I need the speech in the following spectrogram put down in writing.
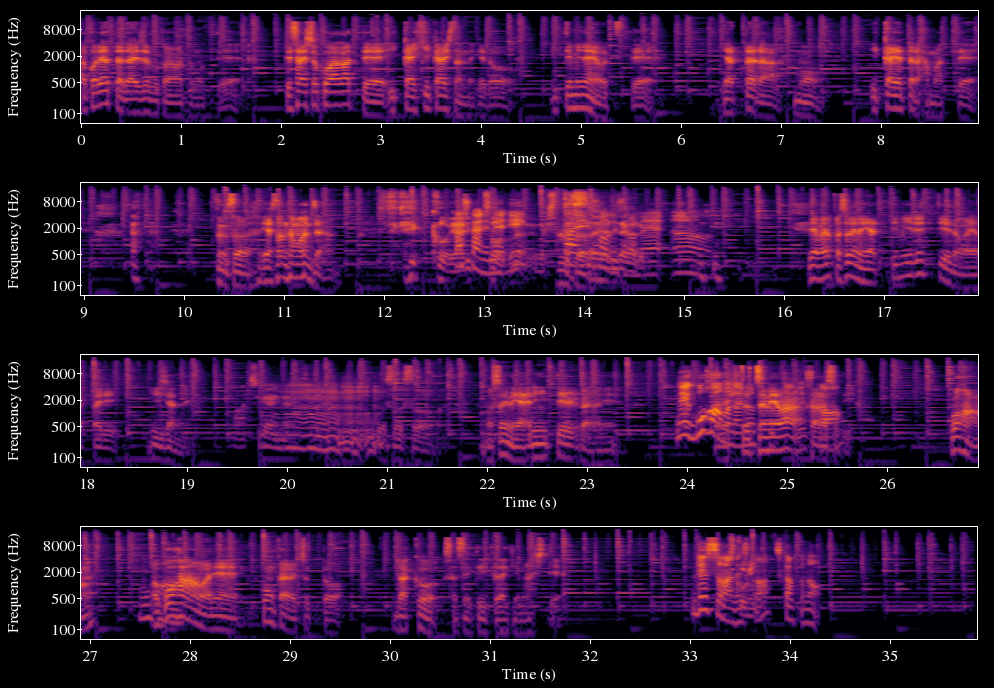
あこれやったら大丈夫かなと思って。で最初怖がって一回引き返したんだけど行ってみなよって言ってやったらもう一回やったらハマって。そうそう。いやそんなもんじゃん。結構やり確かにね。一そうはい、そうですよね。うん。でもやっぱそういうのやってみるっていうのがやっぱりいいじゃない。間違いない。ですね。うん。うんうんうんそうそうそう、まあ、そういうのやりに行ってるからね。で、ご飯は何を作ったん一つ目はですか？カラスでご飯？ごあご飯はね今回はちょっと楽をさせていただきまして。レストランですか？近くの。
